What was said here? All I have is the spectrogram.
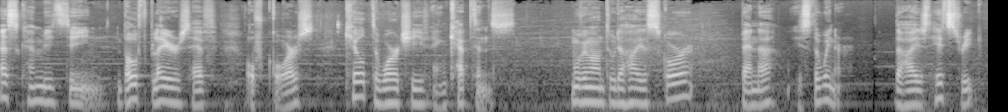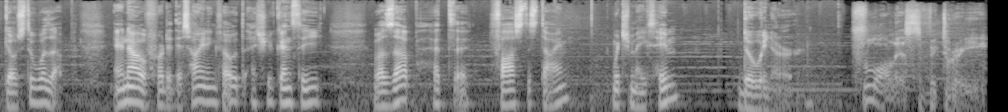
As can be seen, both players have, of course, killed the war chief and captains. Moving on to the highest score, Panda is the winner. The highest hit streak goes to Wazab. And now for the deciding vote, as you can see, Wazab had the fastest time, which makes him the winner. Flawless victory.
